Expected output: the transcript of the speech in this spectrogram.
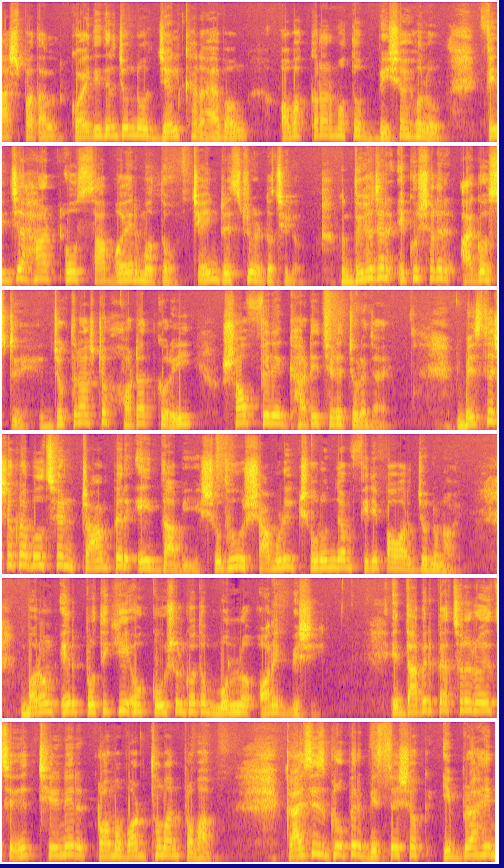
হাসপাতাল, কয়েদিদের জন্য জেলখানা এবং অবাক করার মতো বিষয় হলো পিৎজা হাট ও সাবওয়ের মতো চেইন রেস্টুরেন্টও ছিল। দু হাজার একুশ সালের আগস্টে যুক্তরাষ্ট্র হঠাৎ করেই সব ফেলে ঘাঁটি ছেড়ে চলে যায়। বিশ্লেষকরা বলছেন ট্রাম্পের এই দাবি শুধু সামরিক সরঞ্জাম ফিরে পাওয়ার জন্য নয়, বরং এর প্রতীকী ও কৌশলগত মূল্য অনেক বেশি। দাবির পেছনে রয়েছে চীনের ক্রমবর্ধমান প্রভাব। ক্রাইসিস গ্রুপের বিশ্লেষক ইব্রাহিম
